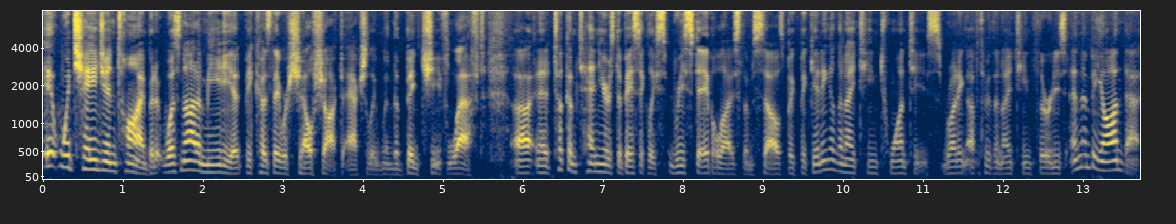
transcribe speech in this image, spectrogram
It would change in time, but it was not immediate because they were shell shocked actually when the big chief left. Uh, and it took them 10 years to basically restabilize themselves. But beginning in the 1920s, running up through the 1930s, and then beyond that,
